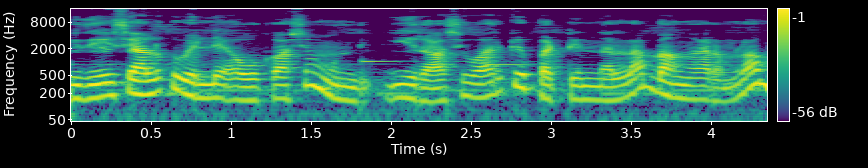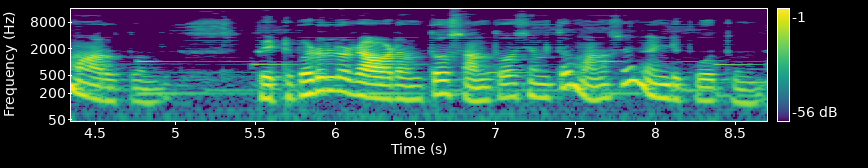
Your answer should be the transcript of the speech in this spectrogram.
విదేశాలకు వెళ్ళే అవకాశం ఉంది. ఈ రాశి వారికి పట్టిందల్లా బంగారంలా మారుతుంది. పెట్టుబడులు రావడంతో సంతోషంతో మనసు నిండిపోతుంది.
